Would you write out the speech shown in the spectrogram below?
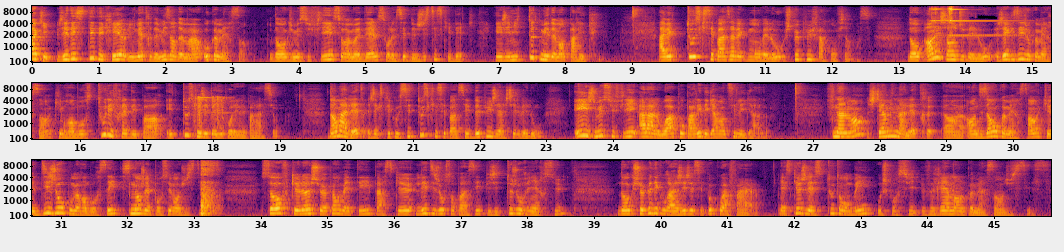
Ok, j'ai décidé d'écrire une lettre de mise en demeure aux commerçants. Donc, je me suis fiée sur un modèle sur le site de Justice Québec et j'ai mis toutes mes demandes par écrit. Avec tout ce qui s'est passé avec mon vélo, je peux plus faire confiance. Donc, en échange du vélo, j'exige aux commerçants qu'ils me remboursent tous les frais de départ et tout ce que j'ai payé pour les réparations. Dans ma lettre, j'explique aussi tout ce qui s'est passé depuis que j'ai acheté le vélo et je me suis fiée à la loi pour parler des garanties légales. Finalement, je termine ma lettre euh, en disant au commerçant qu'il y a 10 jours pour me rembourser, sinon je vais le poursuivre en justice. Sauf que là, je suis un peu embêtée parce que les 10 jours sont passés puis j'ai toujours rien reçu. Donc, je suis un peu découragée, je ne sais pas quoi faire. Est-ce que je laisse tout tomber ou je poursuis vraiment le commerçant en justice?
